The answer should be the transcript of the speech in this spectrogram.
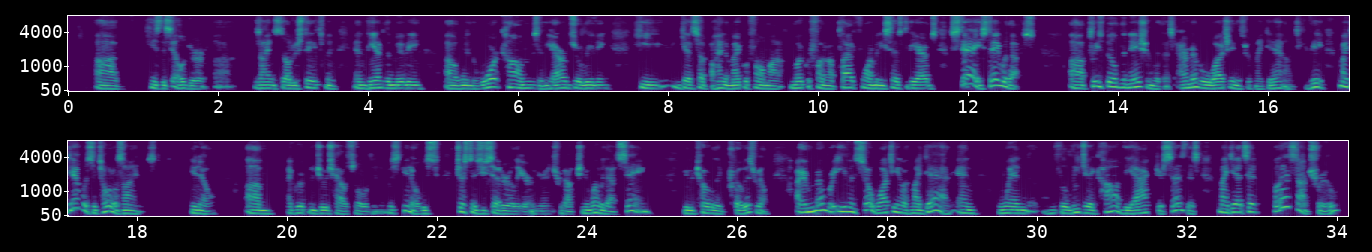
uh, he's this elder, uh, Zionist elder statesman. And at the end of the movie, uh, when the war comes and the Arabs are leaving, he gets up behind a microphone on a microphone on a platform and he says to the Arabs, "Stay, stay with us. Uh, please build the nation with us." I remember watching this with my dad on TV. My dad was a total Zionist, you know. Um, I grew up in a Jewish household, and it was, you know, it was just as you said earlier in your introduction. It went without saying, you were totally pro-Israel. I remember even so watching it with my dad, and when the Lee J. Cobb, the actor, says this, my dad said, "Well, that's not true."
